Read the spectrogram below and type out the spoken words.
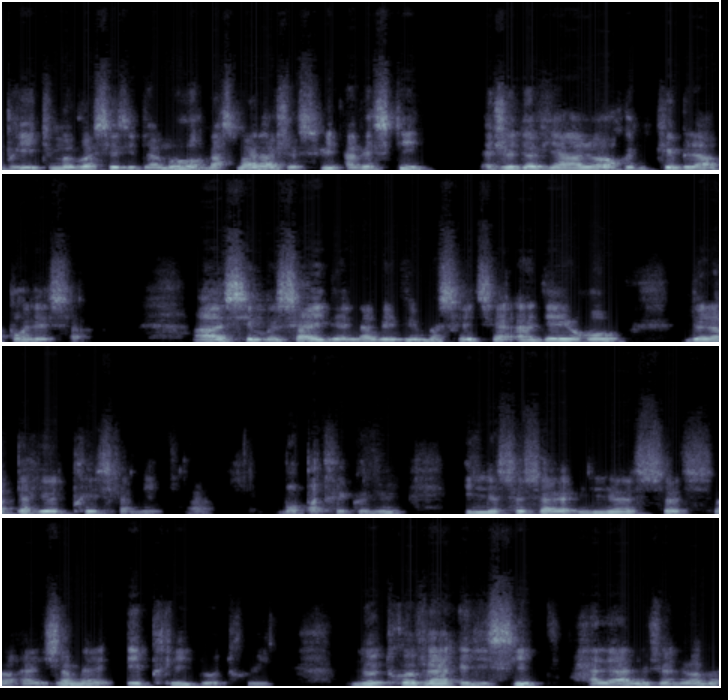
brille, tu me vois saisie d'amour, à ce moment-là, je suis investi. Et je deviens alors une Qibla pour les saints. Ah, si Moussaïd l'avait vu, Moussaïd, c'est un des héros de la période pré-islamique. Bon, pas très connu. Il ne se serait, ne se serait jamais épris d'autrui. Notre vin est licite, halal, jeune homme,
